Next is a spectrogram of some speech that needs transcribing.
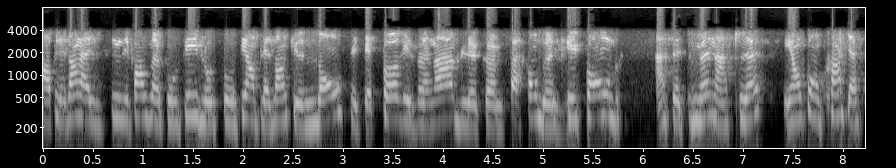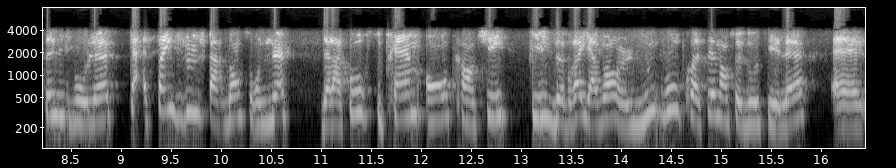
en plaidant la légitime défense d'un côté et de l'autre côté en plaidant que non, c'était pas raisonnable comme façon de répondre à cette menace-là. Et on comprend qu'à ce niveau-là, cinq juges, pardon, sur neuf de la Cour suprême ont tranché qu'il devra y avoir un nouveau procès dans ce dossier-là, euh,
